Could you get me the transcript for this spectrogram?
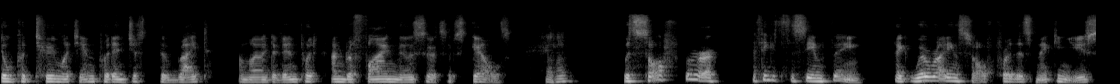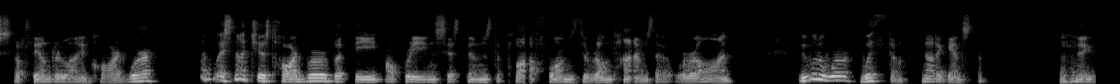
don't put too much input in, just the right amount of input and refine those sorts of skills. Mm-hmm. With software, I think it's the same thing. Like we're writing software that's making use of the underlying hardware it's not just hardware, but the operating systems, the platforms, the runtimes that we're on. We want to work with them, not against them. Mm-hmm. Know,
